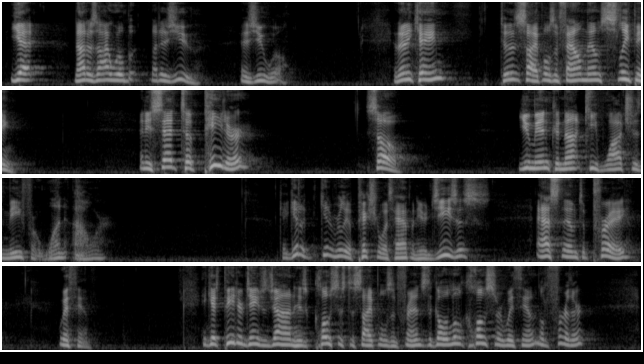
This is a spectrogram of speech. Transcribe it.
Yet, not as I will, but as you, as you will. And then he came to the disciples and found them sleeping. And he said to Peter, so, you men could not keep watch with me for one hour? Okay, get a get a really a picture of what's happened here. Jesus asked them to pray with him. He gets Peter, James, and John, his closest disciples and friends, to go a little closer with him, a little further.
